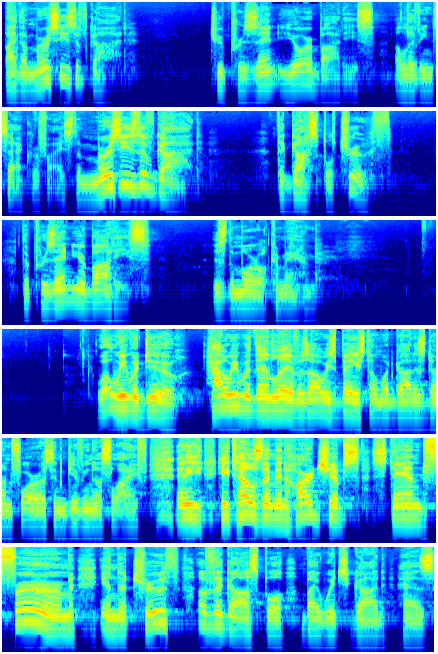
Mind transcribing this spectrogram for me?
by the mercies of God, to present your bodies a living sacrifice. The mercies of God, the gospel truth, the present your bodies is the moral command. What we would do, how we would then live, is always based on what God has done for us in giving us life. And he, he tells them in hardships, stand firm in the truth of the gospel by which God has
